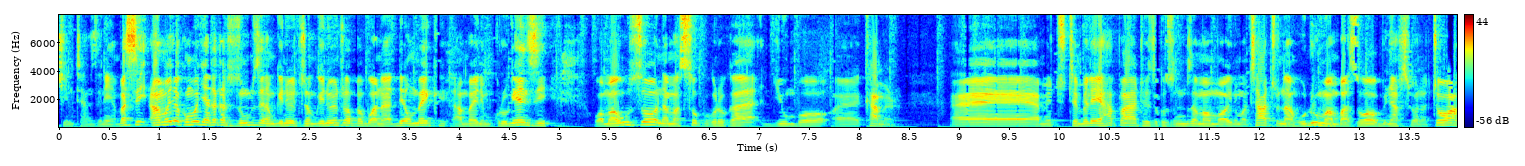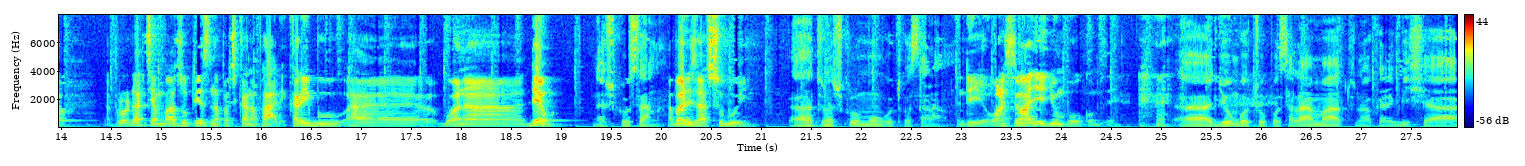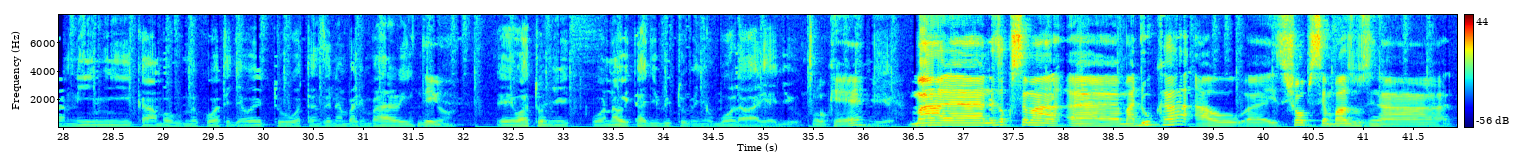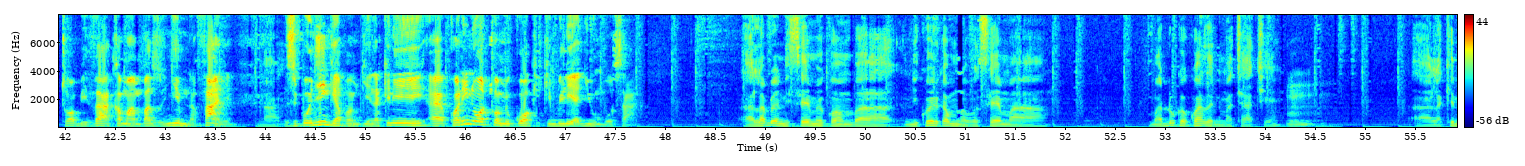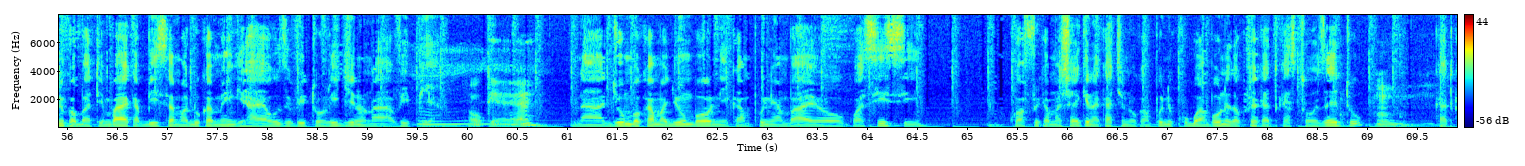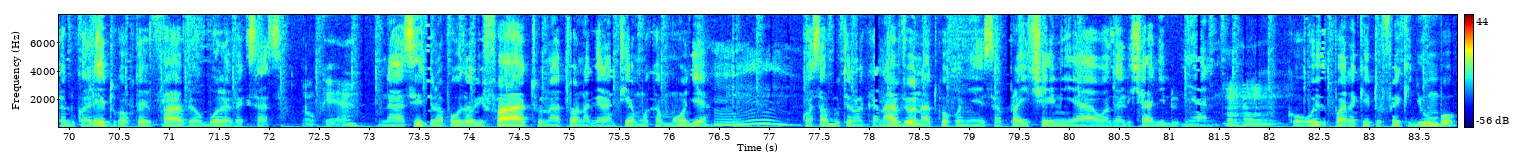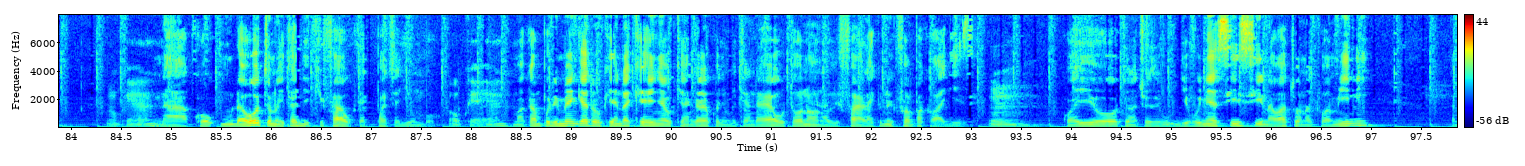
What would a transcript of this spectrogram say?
nchini Tanzania. Basi ah, moja kwa moja nataka tuzungumze na mgeni wetu na mgeni wetu hapa bwana Deo Mek ambaye ni mkurugenzi wa mauzo na masoko kutoka Jumbo eh, Camera. Eh, ametutembelea hapa tuweze kuzungumza mambo mawili matatu na huduma ambazo wao binafsi wanatoa na product ambazo pia zinapatikana pale. Karibu eh, bwana Deo. Nashukuru sana. Habari za asubuhi. Ah, tunashukuru Mungu tuko salama. Ndio, wanasemaje Jumbo huko mzee? Ah, Jumbo tupo salama, tunawakaribisha ninyi kama ambavyo mmekuwa wateja wetu wa Tanzania mbalimbali. Ndio. E, watu wenye wanaohitaji vitu vyenye ubora wa hali ya juu. Okay. Ndio. Ma naweza kusema uh, maduka au uh, shops ambazo zinatoa bidhaa kama ambazo nyinyi mnafanya Naam. zipo nyingi hapa mjini, lakini uh, kwa nini watu wamekuwa wakikimbilia Jumbo sana? Ah, labda niseme kwamba ni kweli kama unavyosema maduka kwanza ni machache. Mm. Uh, lakini kwa bahati mbaya kabisa maduka mengi hayauzi vitu original na vipya. mm. Okay. na Jumbo kama Jumbo ni kampuni ambayo kwa sisi kwa Afrika Mashariki na Kati ndio kampuni kubwa ambayo unaweza kufika katika store zetu Mm. katika duka letu kakuta vifaa vya ubora vya kisasa, Okay. na sisi tunapouza vifaa tunatoa na garantia mwaka mmoja mm. kwa sababu tunaweka navyo na tuko kwenye supply chain ya wazalishaji duniani. mm-hmm. Kwa huwezi kupata kitu fake Jumbo, Okay. na kwa muda wote unahitaji kifaa utakipata Jumbo. Okay. Makampuni mengi hata ukienda Kenya ukiangalia kwenye mitandao yao utaona wana vifaa, lakini kifaa mpaka waagize. Mm. Kwa hiyo tunachojivunia sisi na watu wanatuamini,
